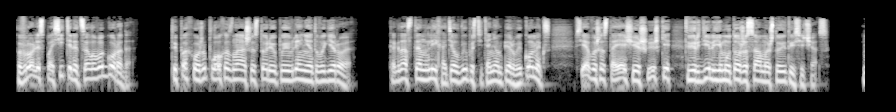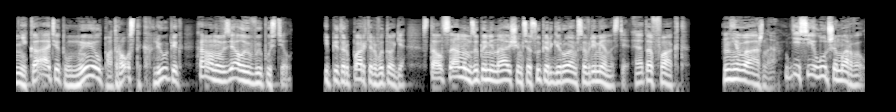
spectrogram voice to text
в роли спасителя целого города? Ты, похоже, плохо знаешь историю появления этого героя. Когда Стэн Ли хотел выпустить о нем первый комикс, все вышестоящие шишки твердили ему то же самое, что и ты сейчас. Не катит, уныл, подросток, хлюпик, а он взял и выпустил. И Питер Паркер в итоге стал самым запоминающимся супергероем современности. Это факт. Неважно, DC лучше Марвел.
